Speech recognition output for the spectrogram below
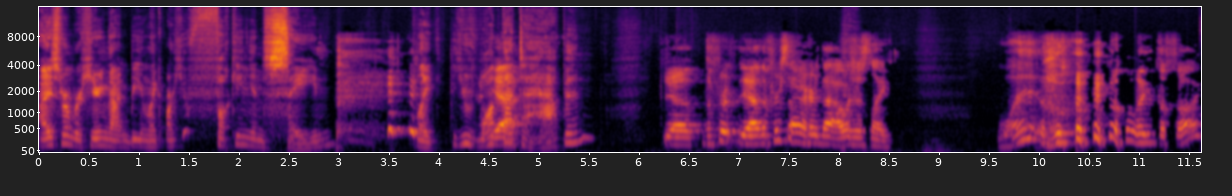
I just remember hearing that and being like, "Are you fucking insane? like, you want Yeah. that to happen?" Yeah, the first yeah, the first time I heard that, I was just like, "What? like the fuck?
